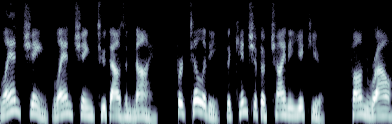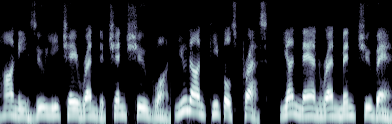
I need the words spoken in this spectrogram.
Lan Qing, Lan Qing 2009. Fertility, The Kinship of China Yikyu. Feng Rao Hani Zhu Yi Che Ren De Qin Shu Guan. Yunnan People's Press. Yun Nan Ren Min Chu Ban.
